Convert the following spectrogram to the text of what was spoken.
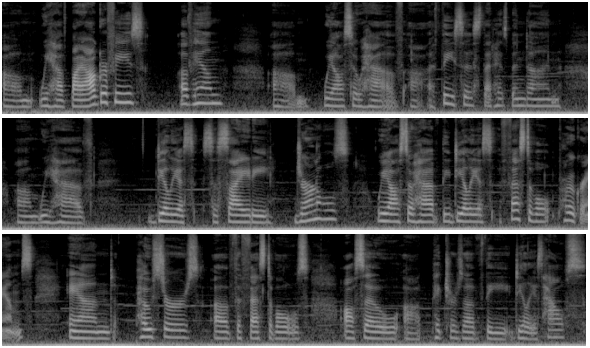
Um, we have biographies of him. Um, we also have uh, a thesis that has been done. Um, we have Delius Society journals. We also have the Delius Festival programs and posters of the festivals, also uh, pictures of the Delius house,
